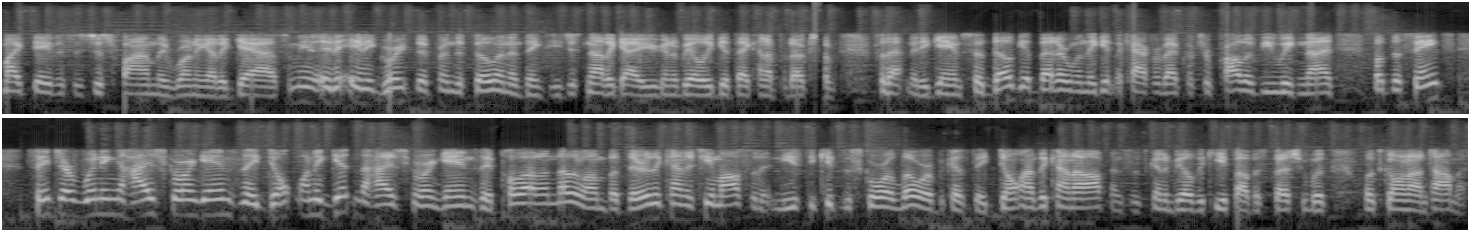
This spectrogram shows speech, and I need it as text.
Mike Davis is just finally running out of gas. I mean, and, and a great for him to fill in and things. He's just not a guy you're going to be able to get that kind of production for that many games. So they'll get better when they get McCaffrey back, which will probably be week nine. But the Saints Saints are winning high scoring games. And they don't want to get in the high scoring games. They pull out another one, but they're the kind of team also that needs to keep the score lower because they don't have the kind of offense that's going to be able to keep up, especially with what's going on Thomas.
